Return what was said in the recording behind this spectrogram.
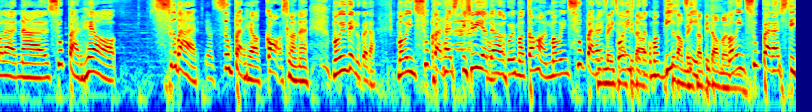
olen äh, super hea sõber ja super hea kaaslane. ma võin veel lugeda, ma võin super hästi süüa teha, kui ma tahan, ma võin super Nüüd me hästi ei saa koristada, kui ma viitsin. ma võin super hästi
